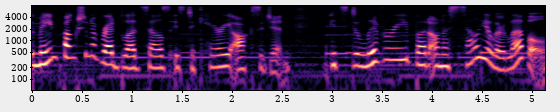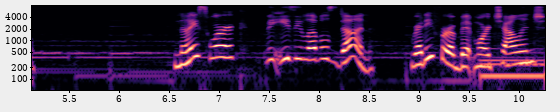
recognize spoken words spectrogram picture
The main function of red blood cells is to carry oxygen. It's delivery, but on a cellular level. Nice work! The easy level's done. Ready for a bit more challenge?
